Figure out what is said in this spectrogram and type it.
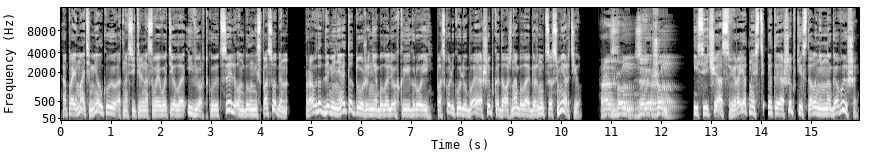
а поймать мелкую относительно своего тела и верткую цель он был не способен. Правда, для меня это тоже не было легкой игрой, поскольку любая ошибка должна была обернуться смертью. «Разгон завершен!» И сейчас вероятность этой ошибки стала немного выше.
